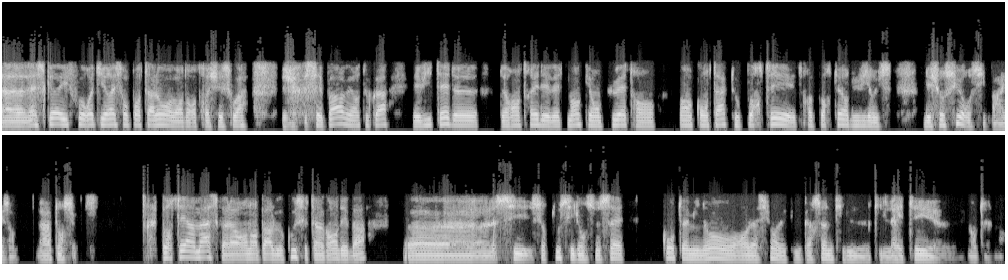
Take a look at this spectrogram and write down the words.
euh, Est-ce qu'il faut retirer son pantalon avant de rentrer chez soi? Je sais pas, mais en tout cas, éviter de, de rentrer des vêtements qui ont pu être en, en contact ou porter, être porteurs du virus. Les chaussures aussi, par exemple. Mais attention. Porter un masque, alors on en parle beaucoup, c'est un grand débat. Euh, si, surtout si l'on se sait contaminant en relation avec une personne qui, qui l'a été euh, éventuellement.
